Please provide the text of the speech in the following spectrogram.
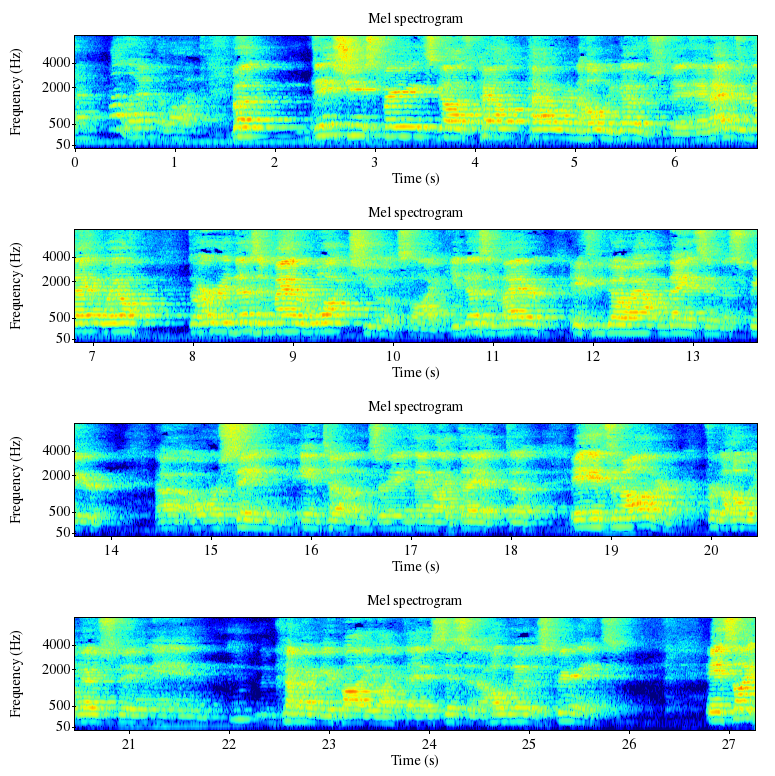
laugh. I laughed a lot. But then she experienced God's power and the Holy Ghost. And after that, well, to her, it doesn't matter what she looks like. It doesn't matter if you go out and dance in the Spirit uh, or sing in tongues or anything like that. Uh, it's an honor for the Holy Ghost to and come over your body like that. It's just a whole new experience. It's like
